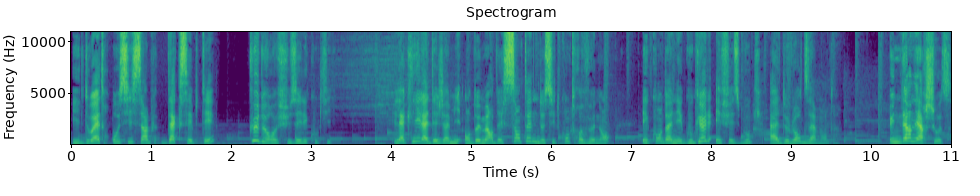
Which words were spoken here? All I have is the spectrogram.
Il doit être aussi simple d'accepter que de refuser les cookies. La CNIL a déjà mis en demeure des centaines de sites contrevenants et condamné Google et Facebook à de lourdes amendes. Une dernière chose,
